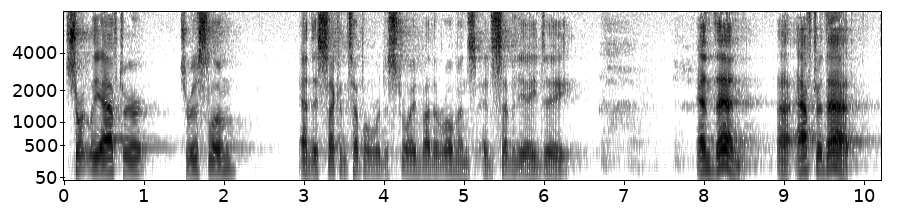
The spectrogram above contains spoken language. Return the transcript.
shortly after Jerusalem and the Second Temple were destroyed by the Romans in 70 AD. And then, uh, after that,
